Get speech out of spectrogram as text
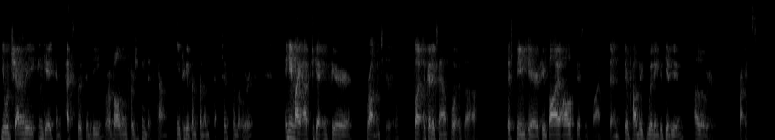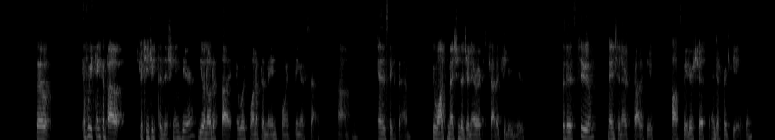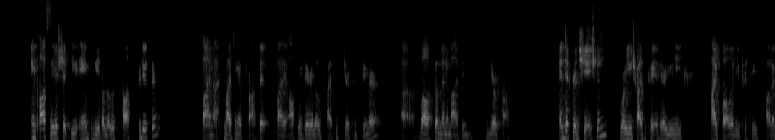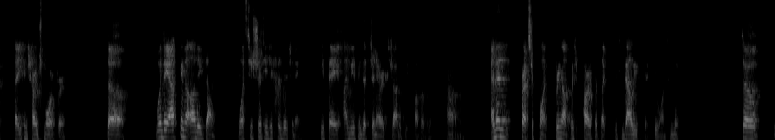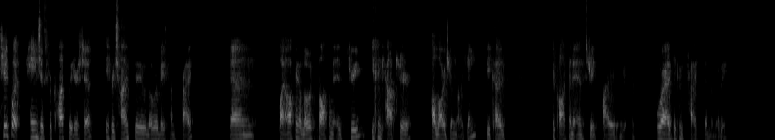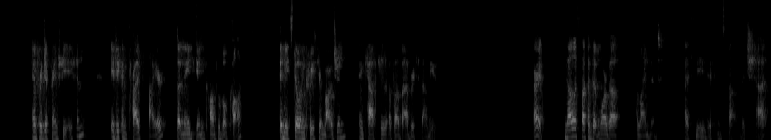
you will generally engage in exclusivity or volume purchasing discount. You need to give them some incentive to lower it. And you might actually get inferior raw material. But a good example is uh, this theme here. If you buy all of their supply, then they're probably willing to give you a lower price. So if we think about strategic positioning here, you'll notice that it was one of the main points being assessed um, in this exam. We want to mention the generic strategy to use. So there's two main generic strategies, cost leadership and differentiation. In cost leadership, you aim to be the lowest cost producer by maximizing your profit by offering very low prices to your consumer uh, while still minimizing your cost. And differentiation, where you try to create a very unique, high quality perceived product that you can charge more for. So when they ask you on the exam, what's your strategic positioning? You say, I'm using this generic strategy probably. Um, and then for extra points, bring up which parts of like this value stick you want to move. So here's what changes for cost leadership. If you're trying to lower based on price, then by offering the lowest cost in the industry, you can capture a larger margin because the cost in the industry is higher than yours, whereas you can price similarly. And for differentiation, if you can price higher but maintain comparable costs, then you still increase your margin and capture above average value. All right, now let's talk a bit more about alignment. I see different stuff in the chat.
